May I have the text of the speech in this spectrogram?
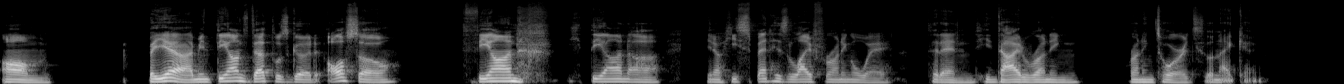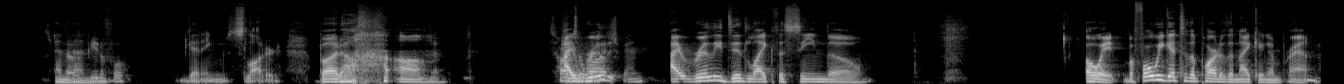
Um, but yeah, I mean Theon's death was good. Also, Theon, Theon, uh, you know, he spent his life running away to the end. He died running, running towards the Night King, and that was then beautiful. getting slaughtered. But uh, um. It's hard I to really- watch, man. I really did like the scene though. Oh wait, before we get to the part of the Night King and Bran,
